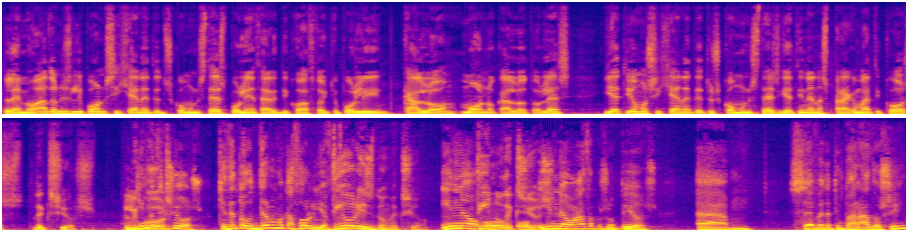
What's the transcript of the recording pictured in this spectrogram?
λέμε. Ο Άδωνης λοιπόν συχαίνεται τους κομμουνιστές. Πολύ ενθαρρυντικό αυτό και πολύ καλό. Μόνο καλό το λες. Γιατί όμως συχαίνεται τους κομμουνιστές, γιατί είναι ένας πραγματικός δεξιός. Είμαι δεξιός. Και δεν το ντρέπομαι καθόλου γι' αυτό. Τι ορίζει τον δεξιό; Είναι Τι ο, είναι ο ο- δεξιός; είναι ο άνθρωπος ο οποίος σέβεται την παράδοση.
